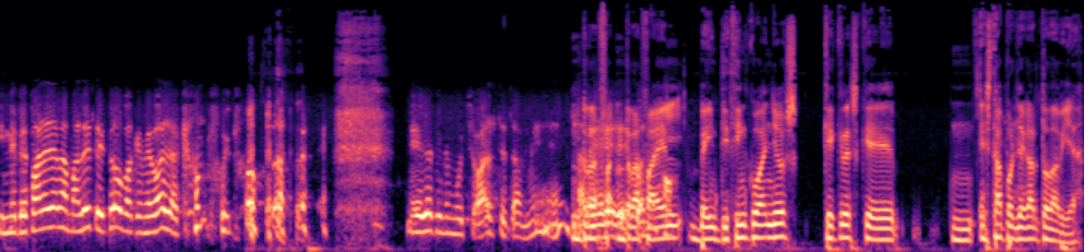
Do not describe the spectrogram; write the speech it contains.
Y me prepara ya la maleta y todo para que me vaya al campo y todo. ella tiene mucho arte también. ¿eh? Rafael, 25 años, ¿qué crees que mm, está por llegar todavía?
